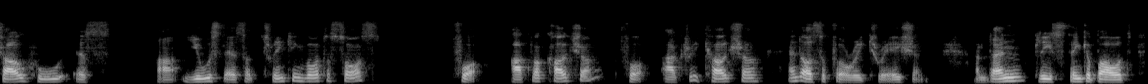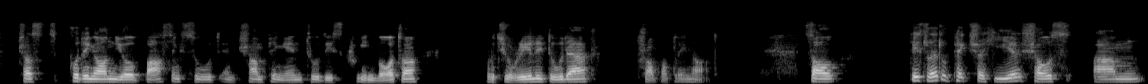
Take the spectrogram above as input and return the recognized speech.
Chaohu is uh, used as a drinking water source for aquaculture, for agriculture, and also for recreation. And then please think about just putting on your bathing suit and jumping into this green water. Would you really do that? Probably not. So this little picture here shows um,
